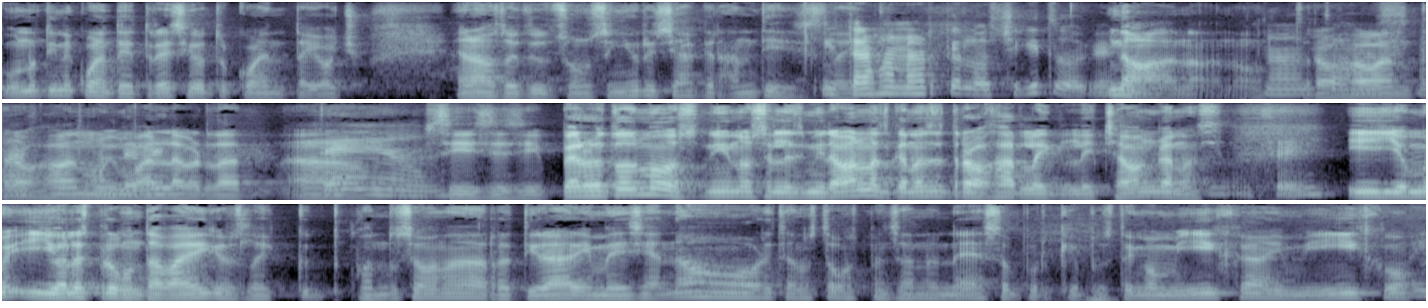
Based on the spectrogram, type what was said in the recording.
uno tiene 43 y otro 48. And I was like, dude, son señores ya grandes. ¿Y like- trabajan mejor que los chiquitos o qué? no, no, no, No, trabajaban, trabajaban muy mal, la verdad. Ah, Damn. sí, sí, sí. Pero de todos modos, ni no se les miraban las ganas de trabajar, like, le echaban ganas. Sí. Y yo, me, y yo les preguntaba a ellos, like, ¿cuándo se van a retirar? Y me decían, no, ahorita no estamos pensando en eso porque pues tengo mi hija y mi hijo. Oye,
